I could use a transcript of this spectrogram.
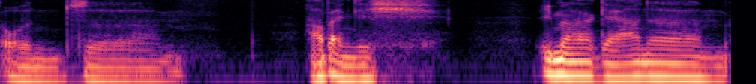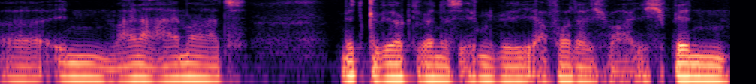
und äh, habe eigentlich immer gerne äh, in meiner Heimat mitgewirkt, wenn es irgendwie erforderlich war. Ich bin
